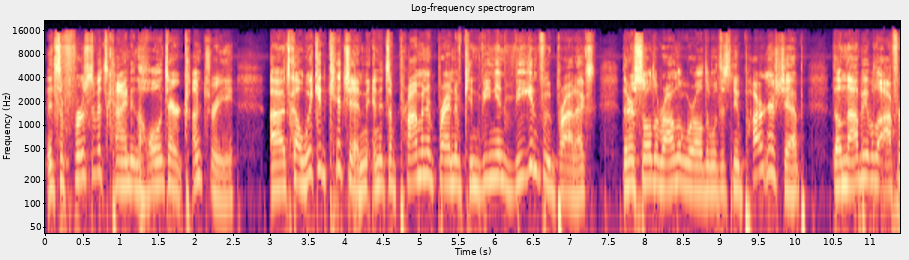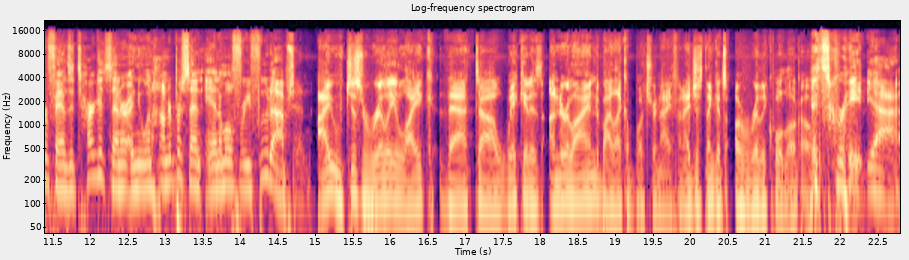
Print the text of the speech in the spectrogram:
It's the first of its kind in the whole entire country. Uh, it's called Wicked Kitchen, and it's a prominent brand of convenient vegan food products that are sold around the world. And with this new partnership, they'll now be able to offer fans at Target Center a new 100% animal-free food option. I just really like that uh, Wicked is underlined by like a butcher knife, and I just think it's a really cool logo. It's great, yeah.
